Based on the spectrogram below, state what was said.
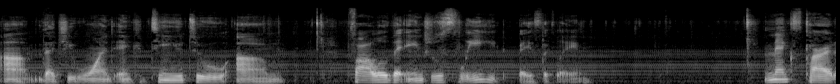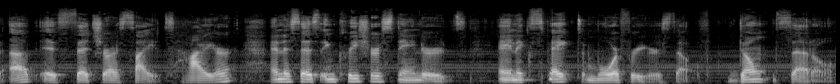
um, that you want and continue to um, follow the angel's lead, basically. Next card up is Set Your Sights Higher. And it says increase your standards and expect more for yourself don't settle.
